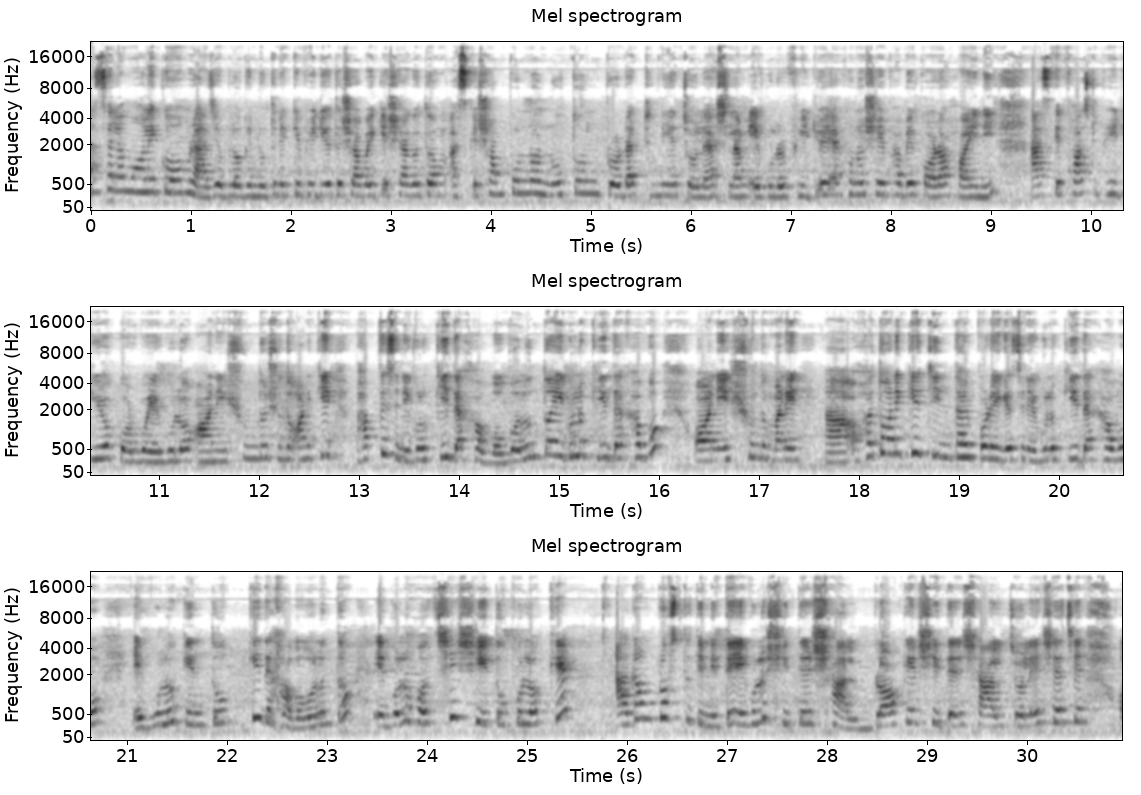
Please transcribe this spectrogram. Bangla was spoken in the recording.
আসসালামু আলাইকুম। রাজা ব্লগের নতুন একটি ভিডিওতে সবাইকে স্বাগতম। আজকে সম্পূর্ণ নতুন প্রোডাক্ট নিয়ে চলে আসলাম। এগুলোর ভিডিও এখনও সেভাবে করা হয়নি। আজকে ফার্স্ট ভিডিও করব এগুলো। অনেক সুন্দর সুন্দর। অনেকে ভাবতেছেন এগুলো কি দেখাবো? বলুন তো, এগুলো কি দেখাবো? অনেক সুন্দর। মানে হয়তো অনেকে চিন্তায় পড়ে গেছেন, এগুলো কি দেখাবো? এগুলো কিন্তু কি দেখাবো বলুন তো? এগুলো হচ্ছে শীত উপলক্ষে আগাম প্রস্তুতি নিতে এগুলো শীতের শাল, ব্লকের শীতের শাল চলে এসেছে।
